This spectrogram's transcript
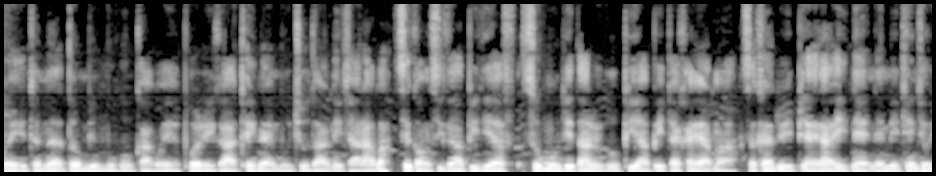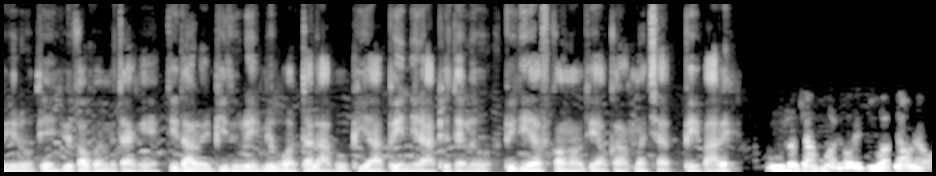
တွင်အင်တာနက်အသုံးပြုမှုကိုကာကွယ်ရေးအဖွဲ့တွေကထိန်းနိုင်မှုကြိုးစားနေကြတာပါစစ်ကောင်စီက PDF စုမှုဒေသတွေကိုဖိအားပေးတိုက်ခိုက်ရမှာစခန်းတွေပြန်ရည်နဲ့နေမြေချင်းချုပ်ရည်တို့အပြင်ရွေးကောက်ပွဲမတိုင်ခင်ဒေသတွင်ပြည်သူတွေမြို့ပေါ်တက်လာဖို့ဖိအားပေးနေတာဖြစ်တယ်လို့ PDF ကောင်းဆောင်တယောက်ကမှတ်ချက်ပေးပါတယ် အခုလှုပ်ရှားမှုကဒီကောတွေကြီးပွားပြောင်းနေရော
